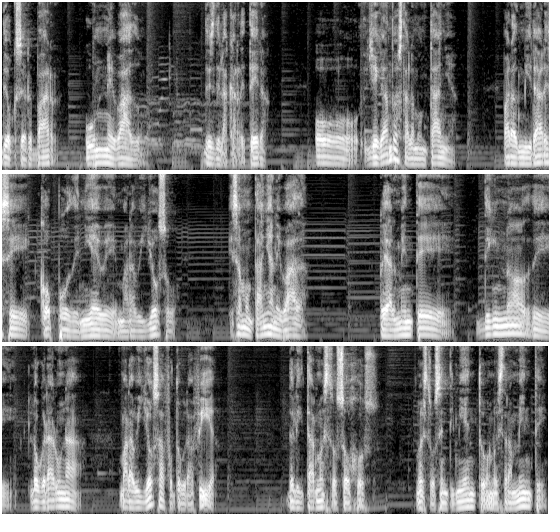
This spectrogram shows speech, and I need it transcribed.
de observar un nevado desde la carretera o llegando hasta la montaña para admirar ese copo de nieve maravilloso, esa montaña nevada, realmente digno de lograr una maravillosa fotografía, deleitar nuestros ojos, nuestro sentimiento, nuestra mente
